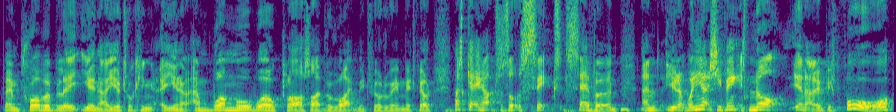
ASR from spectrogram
Then probably, you know, you're talking, uh, you know, and one more world class, either right midfield or in midfield. That's getting up to sort of six, seven. And, you know, when you actually think it's not, you know, before,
